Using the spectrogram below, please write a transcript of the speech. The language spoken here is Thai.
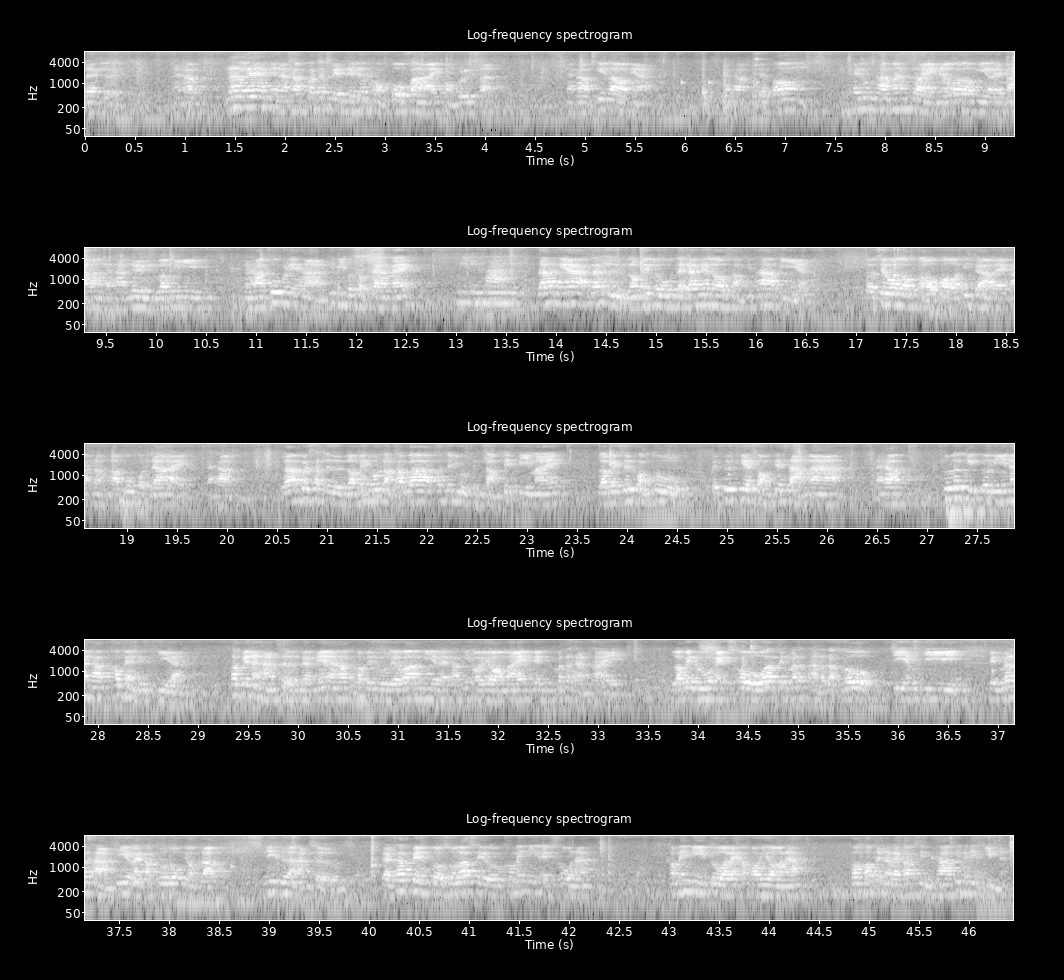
แรกเลยนะครับหน้าแรกเนี่ยนะครับก็จะเป็นในเรื่องของโปรไฟล์ของบริษัทนะครับที่เราเนี่ยนะครับจะต้องให้ลูกค้ามั่นใจนะว่าเรามีอะไรบ้างนะฮะหนึ่งเรามีนะฮะผู้บริหารที่มีประสบการณ์ไหมมีค่ะด้านเนี้ยด้านอื่นเราไม่รู้แต่ด้านเนี้ยเรา 35 ปีอะเราเชื่อว่าเราเก่าพอที่จะอะไรครับนำพาผู้คนได้นะครับแล้วบริษัทอื่นเราไม่รู้หรอกครับว่าเขาจะอยู่ถึง 30 ปีไหมเราไปซื้อของถูกไปซื้อเทียร์สองเทียร์สามมานะครับธุรกิจตัวนี้นะครับเขาแบ่งเป็นเทียร์ ถ้าเป็นอาหารเสริมแบบนี้นะครับ เราไปดูเลยว่ามีอะไรครับ มีออยไหมเป็นมาตรฐานไทย เราไปดู XO ว่าเป็นมาตรฐานระดับโลก GMP เป็นมาตรฐานที่อะไรครับทั่วโลกยอมรับ นี่คืออาหารเสริม แต่ถ้าเป็นตัวโซลาร์เซลล์เขาไม่มี XO นะเขาไม่มีตัวอะไรครับออยนะ เพราะเขาเป็นอะไรครับสินค้าที่ไม่ได้กินอะ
